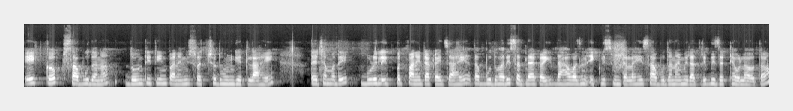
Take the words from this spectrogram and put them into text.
एक कप साबुदाणा दोन ते तीन पाण्याने स्वच्छ धुवून घेतला आहे. त्याच्यामध्ये बुडील इतपत पाणी टाकायचं आहे. आता बुधवारी संध्याकाळी दहा वाजून एकवीस मिनिटाला हे साबुदाणा मी रात्री भिजत ठेवला होता.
